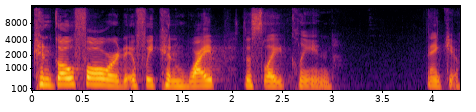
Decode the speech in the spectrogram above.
can go forward if we can wipe the slate clean. Thank you.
